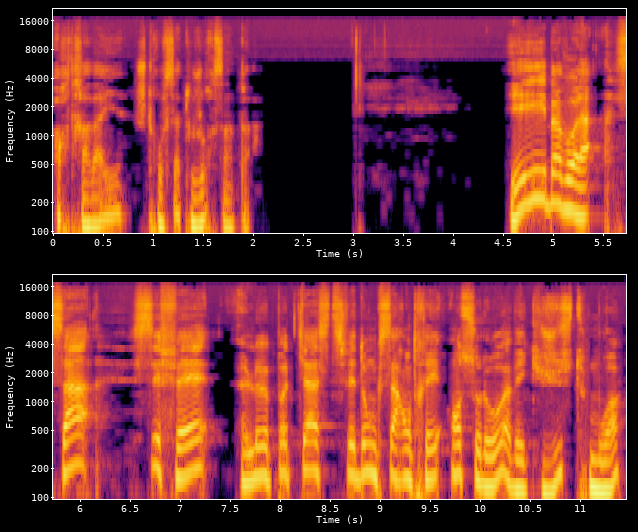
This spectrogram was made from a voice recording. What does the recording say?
hors travail. Je trouve ça toujours sympa. Et ben voilà, ça, c'est fait. Le podcast fait donc sa rentrée en solo avec juste moi.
